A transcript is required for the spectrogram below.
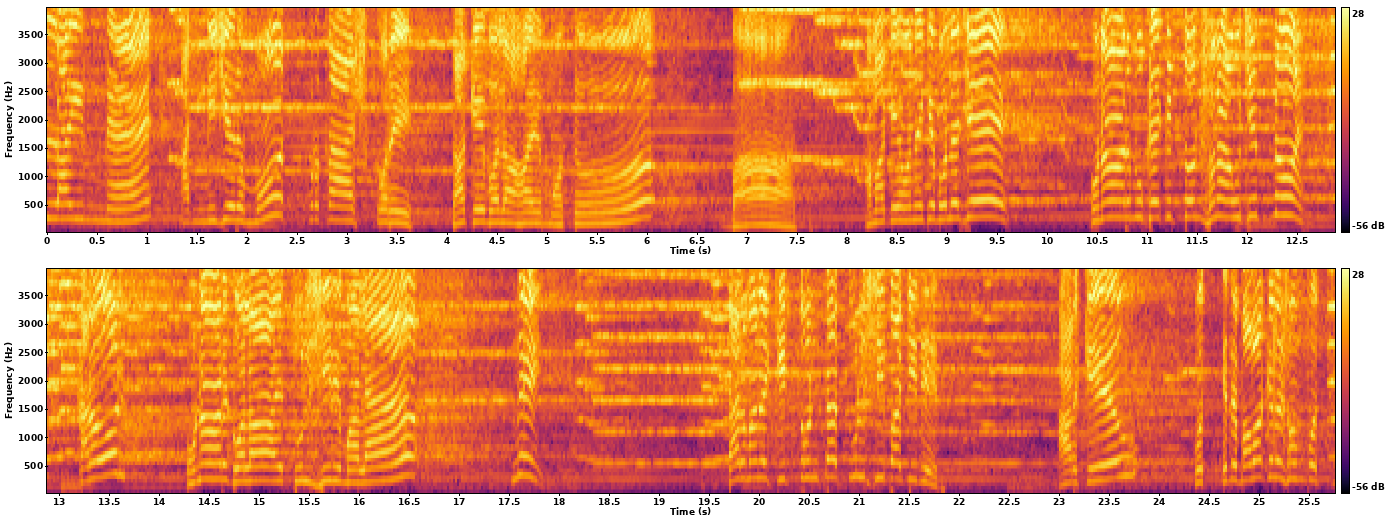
লাইন নেয় আর নিজের মত প্রকাশ করে। তাকে বলা হয় মতো বাদ আমাকে অনেকে বলেছে ওনার মুখে কীর্তন শোনা উচিত নয়। কারণ ওনার গলায় তুলসীর মালা নেই। তার মানে কীর্তনটা তুলসী পার্টিদের আর কেউ এদের বাবা কেলে সম্পত্তি।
